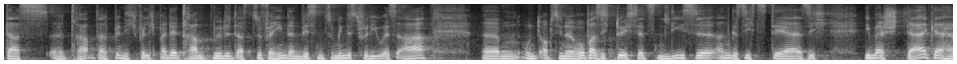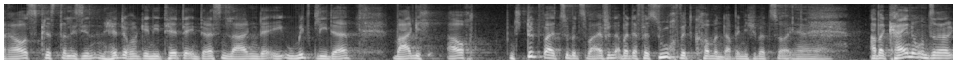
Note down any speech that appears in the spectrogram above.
dass äh, Trump, da bin ich völlig bei der Trump würde das zu verhindern wissen, zumindest für die USA. Ähm, und ob sie in Europa sich durchsetzen ließe, angesichts der sich immer stärker herauskristallisierenden Heterogenität der Interessenlagen der EU-Mitglieder, wage ich auch ein Stück weit zu bezweifeln, aber der Versuch wird kommen, da bin ich überzeugt. Ja, ja. Aber keine unserer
